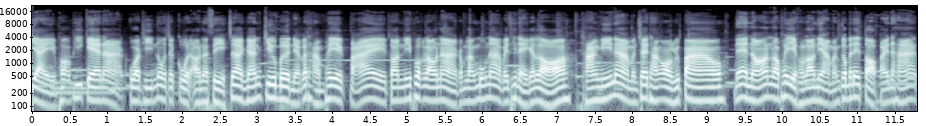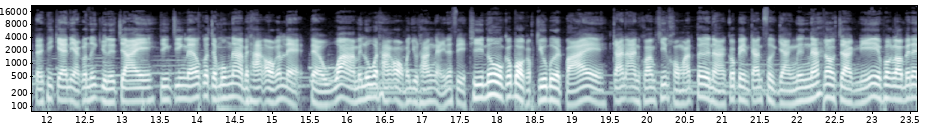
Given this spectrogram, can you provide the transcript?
ใหญ่เพราะพี่แกน่ะกลัวทีโน่จะโกรธเอานะสิจากนั้นกิลเบิร์ตเนี่ยก็ถามพระเอกไป ตอนนี้พวกเราน่ะกำลังมุ่งหน้าไปที่ไหนกันหรอ ทางนี้น่ะมันใช่ทางออกหรือเปล่าแน่นอนว่าพระเอกของเราเนี่ยมันก็ไม่ได้ตอบไปนะฮะ แต่พี่แกเนี่ยก็นึกอยู่ในใจ จริง ๆ แล้วก็จะมุ่งหน้าไปทางออกกันแหละ แต่ว่าไม่รู้ว่าทางออกมันอยู่ทางไหนนะสิทีโน่ก็บอกกับกิลเบิร์ตไป การอ่านความคิดของมาสเตอร์น่ะก็เป็นการฝึกอย่างหนึ่งนะนอกจากนี้พวกเราไม่ได้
